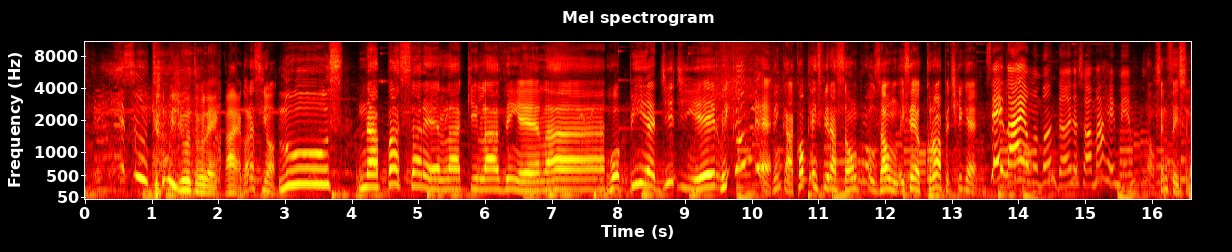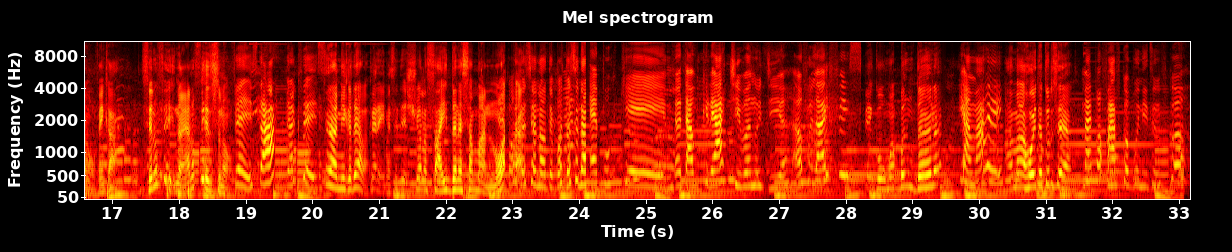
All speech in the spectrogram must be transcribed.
Isso, tamo junto, moleque. Vai, agora sim, ó. Luz na passarela, que lá vem ela. Roupinha de dinheiro. Vem cá, mulher. Vem cá, qual que é a inspiração pra usar um. Isso aí é cropped? O que, que é? Sei lá, é uma bandana, eu só amarrei mesmo. Não, você não fez isso, não. Vem cá. Você não fez. Não, ela não fez isso, não. Fez, tá? Pior que fez. Você não é amiga dela? Pera aí, mas você deixou ela sair dando essa manota? Importância não, tem importância não. É porque eu tava criativa no dia. Eu fui lá e fiz. Pegou uma bandana, E amarrei. amarrou e tá tudo certo. Mas por favor, ficou bonito, não ficou?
